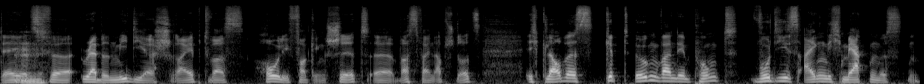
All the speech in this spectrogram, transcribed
der mhm. jetzt für Rebel Media schreibt, was holy fucking shit, äh, was für ein Absturz. Ich glaube, es gibt irgendwann den Punkt, wo die es eigentlich merken müssten.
